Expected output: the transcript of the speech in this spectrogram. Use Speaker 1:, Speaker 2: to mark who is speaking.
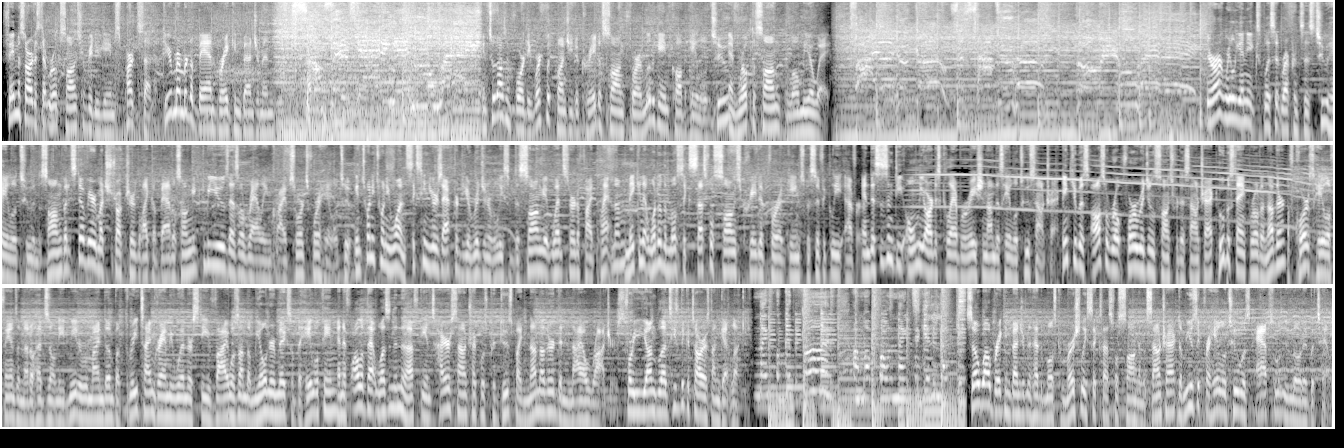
Speaker 1: Famous artists that wrote songs for video games, Part 7. Do you remember the band Breaking Benjamin? In 2004, they worked with Bungie to create a song for a little game called Halo 2 and wrote the song Blow Me Away. There aren't really any explicit references to Halo 2 in the song, but it's still very much structured like a battle song and can be used as a rallying cry of sorts for Halo 2. In 2021, 16 years after the original release of the song, it went certified platinum, making it one of the most successful songs created for a game specifically ever. And this isn't the only artist collaboration on this Halo 2 soundtrack. Incubus also wrote four original songs for the soundtrack, Hoobastank wrote another, of course Halo fans and metalheads don't need me to remind them, but three-time Grammy winner Steve Vai was on the Mjolnir mix of the Halo theme, and if all of that wasn't enough, the entire soundtrack was produced by none other than Nile Rodgers. For you young bloods, he's the guitarist on Get Lucky. So while Breaking Benjamin had the most commercially successful song on the soundtrack, the music for Halo 2 was absolutely loaded with talent.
